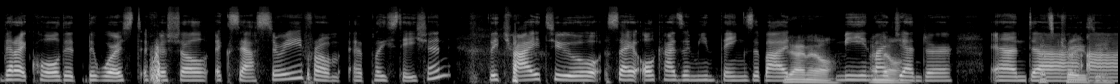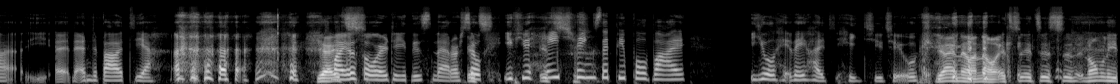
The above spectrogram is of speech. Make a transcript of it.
that I called it the worst official accessory from a PlayStation. They tried to say all kinds of mean things about yeah i know me and i my know gender and that's uh, crazy uh and and about yeah yeah my authority in this matter. So if you hate things that people buy, you'll they hate, hate you too. Yeah, I know, I know. It's it's it's uh, normally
